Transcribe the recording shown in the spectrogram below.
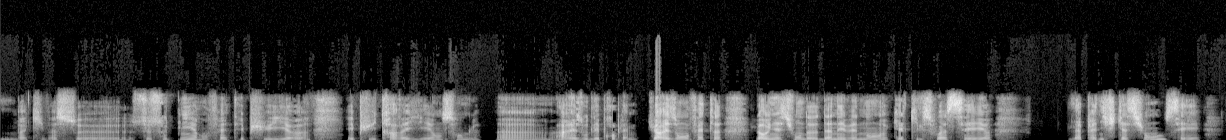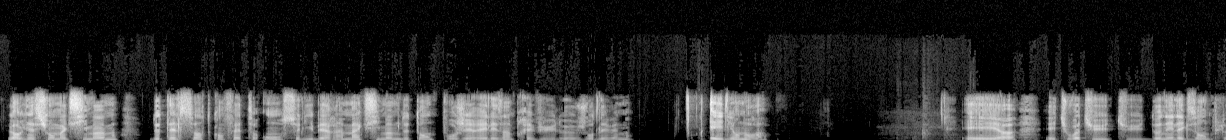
bah, qui va se, se, soutenir en fait et puis, euh, et puis travailler ensemble à résoudre les problèmes. Tu as raison, en fait, l'organisation d'un événement, quel qu'il soit, c'est la planification, c'est l'organisation au maximum, de telle sorte qu'en fait, on se libère un maximum de temps pour gérer les imprévus le jour de l'événement. Et il y en aura. Et, et tu vois, tu, tu donnais l'exemple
